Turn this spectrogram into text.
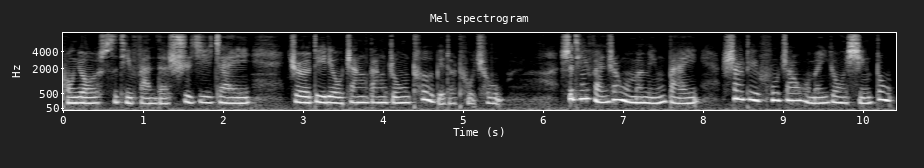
朋友斯提凡的事迹在这第六章当中特别的突出。斯提凡让我们明白，上帝呼召我们用行动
